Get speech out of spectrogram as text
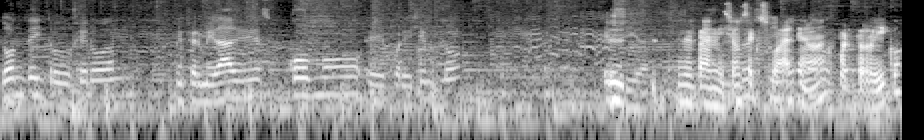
donde introdujeron enfermedades como, eh, por ejemplo, el El- SIDA. De transmisión sexual, sí, ¿no? En Puerto Rico.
